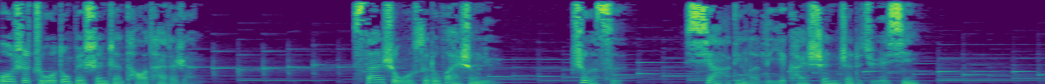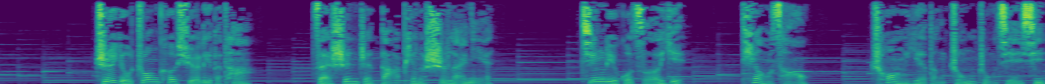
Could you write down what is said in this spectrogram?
我是主动被深圳淘汰的人。三十五岁的外甥女，这次下定了离开深圳的决心。只有专科学历的她，在深圳打拼了十来年，经历过择业、跳槽、创业等种种艰辛，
